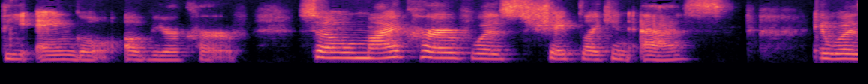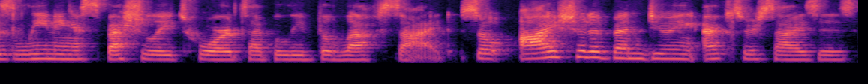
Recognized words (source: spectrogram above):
the angle of your curve. So my curve was shaped like an S. It was leaning especially towards, I believe, the left side. So I should have been doing exercises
